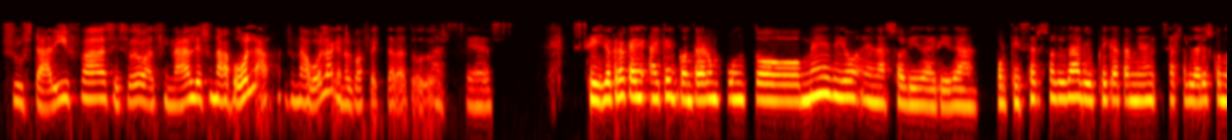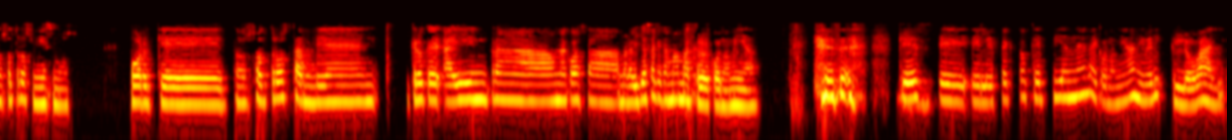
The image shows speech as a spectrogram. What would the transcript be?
sus tarifas, eso al final es una bola, es una bola que nos va a afectar a todos. Así. Sí, yo creo que hay que encontrar un punto medio en la solidaridad, porque ser solidario implica también ser solidarios con nosotros mismos, porque nosotros también, creo que ahí entra una cosa maravillosa que se llama macroeconomía, que es, que es eh, el efecto que tiene la economía a nivel global.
